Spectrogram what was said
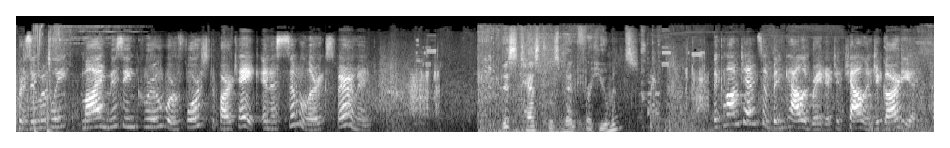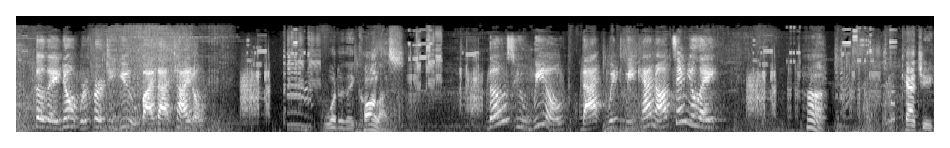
Presumably, my missing crew were forced to partake in a similar experiment. This test was meant for humans? The contents have been calibrated to challenge a Guardian, though they don't refer to you by that title. What do they call us? Those who wield that which we cannot simulate. Huh. Catchy.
